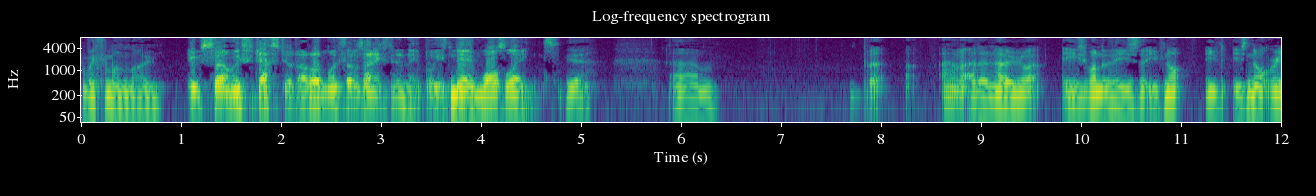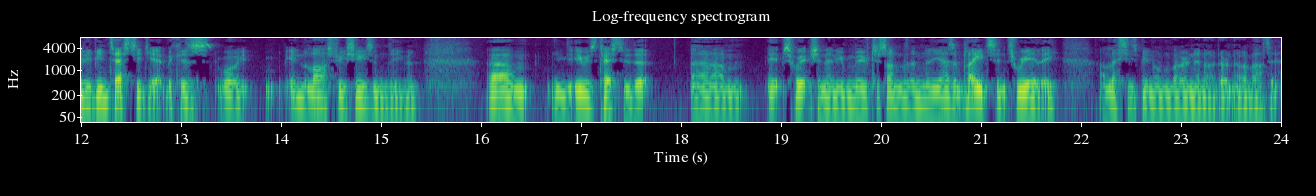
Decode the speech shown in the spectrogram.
Wickham on loan. It was certainly suggested. I don't know if there was anything in it, but his name was linked. Yeah. Um, but I, I don't know. He's one of these that you've not. He's not really been tested yet because, well, in the last few seasons even, um, he, was tested at um, Ipswich and then he moved to Sunderland and he hasn't played since really, unless he's been on loan and I don't know about it.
